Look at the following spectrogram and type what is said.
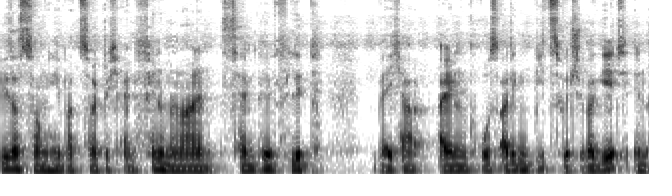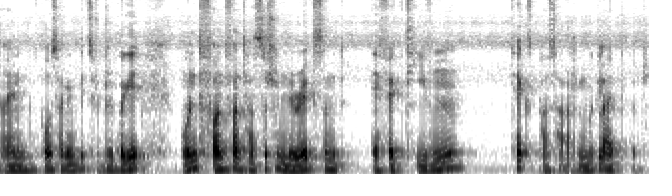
Dieser Song hier überzeugt durch einen phänomenalen Sample-Flip, welcher einen großartigen Beat-Switch übergeht, in einen großartigen Beat-Switch übergeht und von fantastischen Lyrics und effektiven Textpassagen begleitet wird.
